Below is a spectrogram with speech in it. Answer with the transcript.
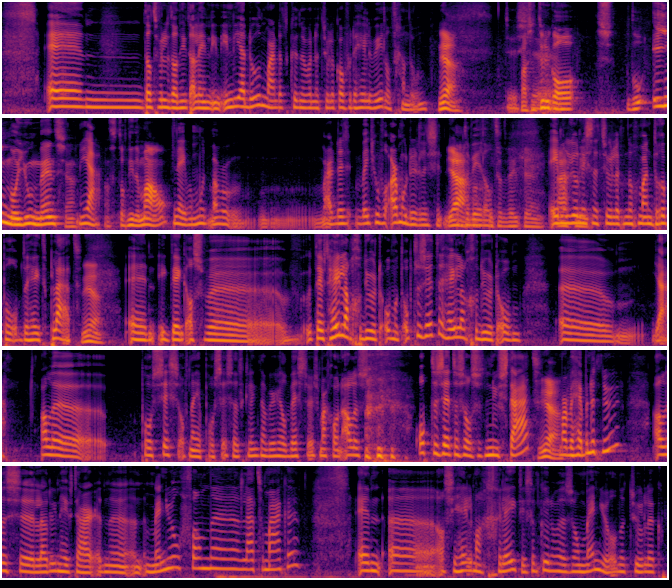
En dat willen we dan niet alleen in India doen, maar dat kunnen we natuurlijk over de hele wereld gaan doen. Ja, Dus, maar het is natuurlijk al ik bedoel, 1 miljoen mensen. Ja, Dat is toch niet normaal? nee, we moeten, maar, maar de- weet je hoeveel armoede er is in, Ja, de wereld? goed, dat weet ik, eh, 1 eigenlijk miljoen niet. is natuurlijk nog maar een druppel op de hete plaat. Ja, En ik denk als we. Het heeft heel lang geduurd om het op te zetten. Heel lang geduurd om. ehm, ja, alle processen. Of nee, ja, processen, dat klinkt dan weer heel westers. Maar gewoon alles op te zetten zoals het nu staat. ja. Maar we hebben het nu. Alles. eh Laurien heeft daar een, eh, een manual van eh, laten maken. En als die helemaal geleid is, dan kunnen we zo'n manual natuurlijk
